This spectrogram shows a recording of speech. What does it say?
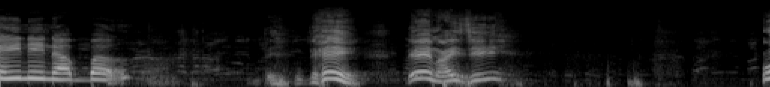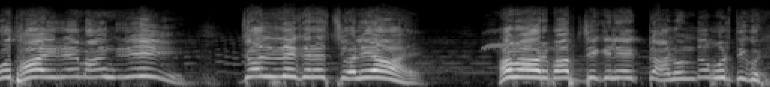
এই নিন আব্বা। দে দে মাইজি। কোথায় রে মাংরি? জলদি করে চলে আয়। আমার বাপজিকে নিয়ে একটু আনন্দ ভর্তি করি।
